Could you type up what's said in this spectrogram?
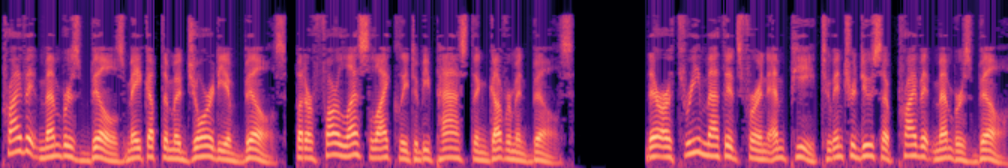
Private members' bills make up the majority of bills, but are far less likely to be passed than government bills. There are three methods for an MP to introduce a private member's bill.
